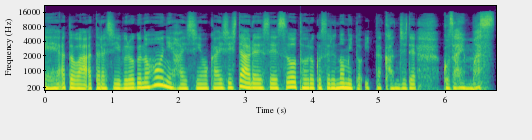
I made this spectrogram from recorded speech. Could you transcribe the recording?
えー、あとは新しいブログの方に配信を開始して RSS を登録するのみといった感じでございます。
